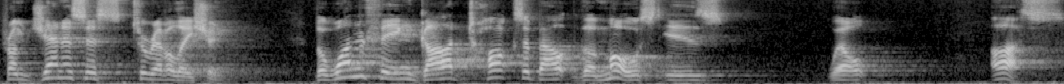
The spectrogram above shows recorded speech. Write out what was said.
from Genesis to Revelation, the one thing God talks about the most is, well, us.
